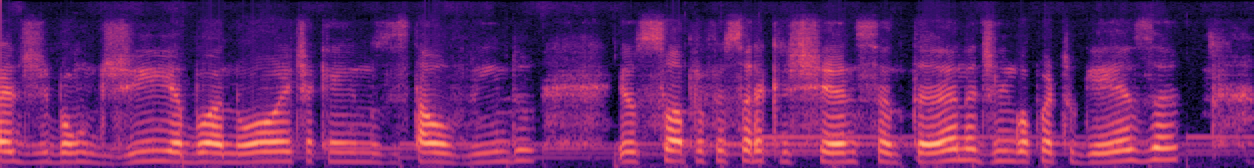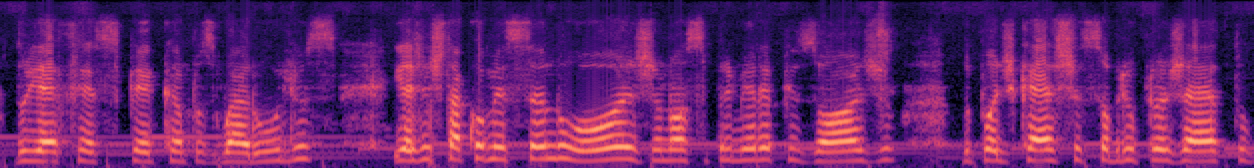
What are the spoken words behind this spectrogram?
Tarde, bom dia, boa noite a quem nos está ouvindo. Eu sou a professora Cristiane Santana, de língua portuguesa, do IFSP Campus Guarulhos, e a gente está começando hoje o nosso primeiro episódio do podcast sobre o projeto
